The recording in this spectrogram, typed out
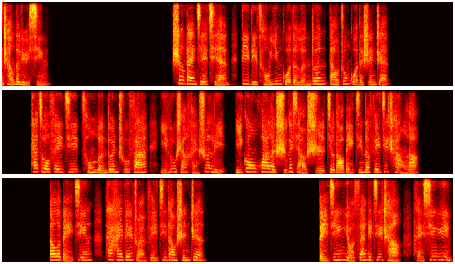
长的旅行。圣诞节前，弟弟从英国的伦敦到中国的深圳。他坐飞机从伦敦出发，一路上很顺利，一共花了十个小时就到北京的飞机场了。到了北京，他还得转飞机到深圳。北京有三个机场，很幸运，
